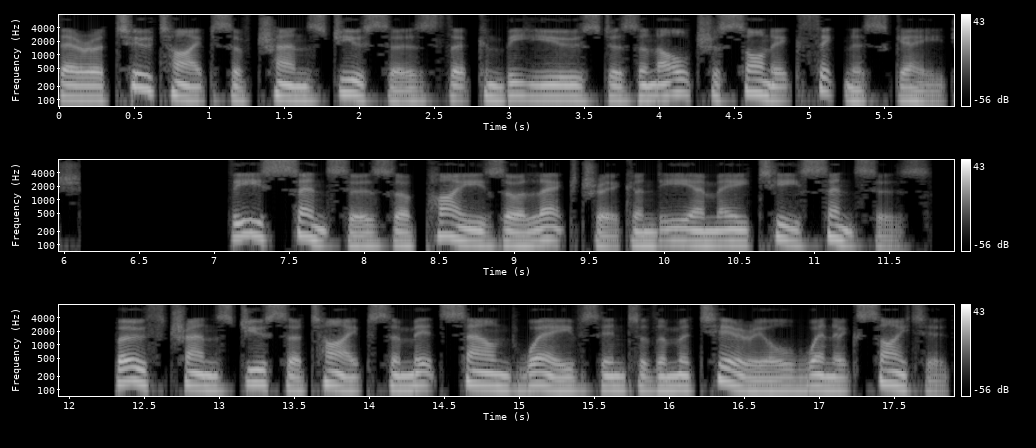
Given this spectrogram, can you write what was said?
There are two types of transducers that can be used as an ultrasonic thickness gauge. These sensors are piezoelectric and EMAT sensors. Both transducer types emit sound waves into the material when excited.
